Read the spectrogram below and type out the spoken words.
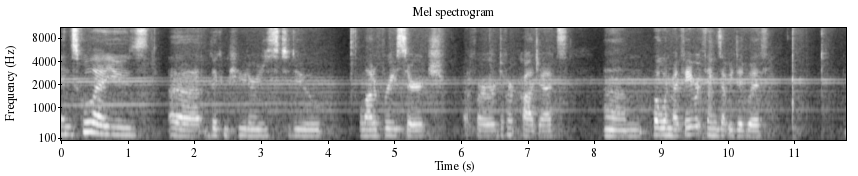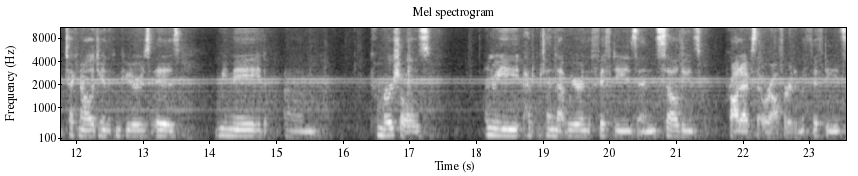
In school, I use uh, the computers to do a lot of research uh, for different projects. Um, but one of my favorite things that we did with technology and the computers is we made um, commercials. And we had to pretend that we were in the 50s and sell these products that were offered in the 50s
